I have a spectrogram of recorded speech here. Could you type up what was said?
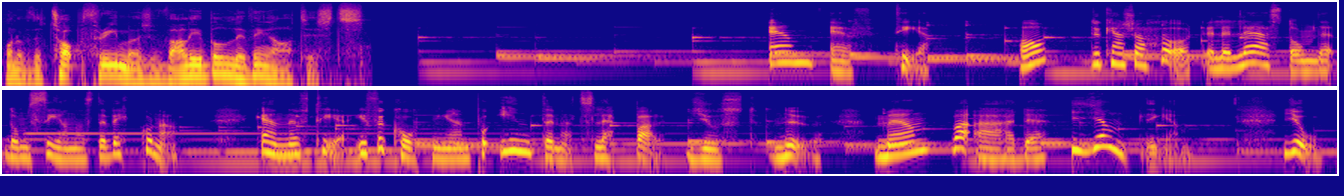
one of the top three most valuable living artists. NFT. Ja, du kanske har hört eller läst om det de senaste veckorna. NFT är förkortningen på internets läppar just nu. Men vad är det egentligen? Jo,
